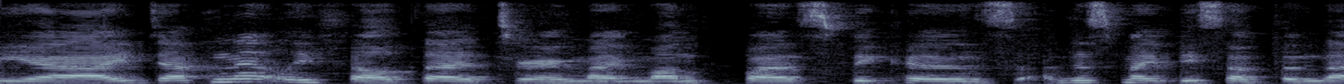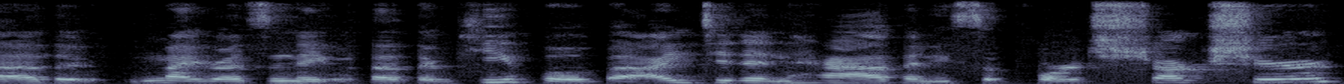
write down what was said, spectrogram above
Yeah, I definitely felt that during my month quest because this might be something that other might resonate with other people, but I didn't have any support structure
